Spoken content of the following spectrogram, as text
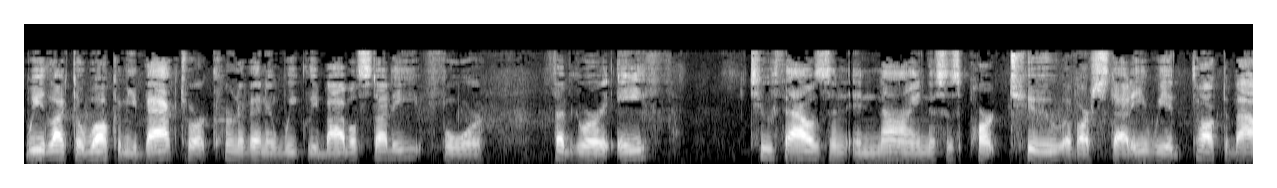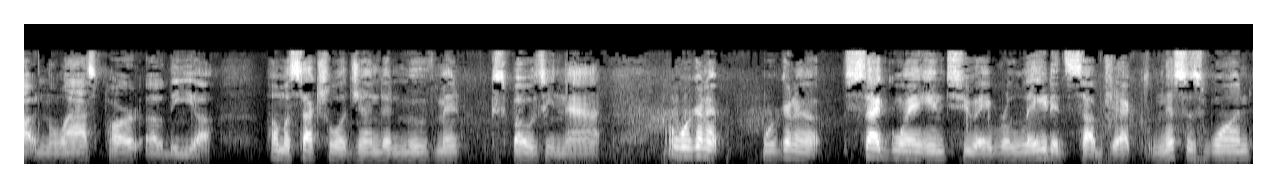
We'd like to welcome you back to our current event and weekly Bible study for February 8th, 2009. This is part two of our study. We had talked about in the last part of the uh, homosexual agenda and movement, exposing that. We're going to we're to segue into a related subject, and this is one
